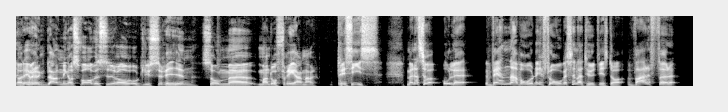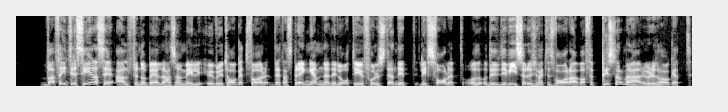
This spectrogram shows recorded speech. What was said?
Ja, det är väl en blandning av svavelsyra och, och glycerin som eh, man då förenar. Precis. Men alltså, Olle, vän av ordning frågar sig naturligtvis då varför varför intresserar sig Alfred Nobel och hans familj överhuvudtaget för detta sprängämne? Det låter ju fullständigt livsfarligt och, det, det visar det sig faktiskt vara. Varför pysslar de med det här överhuvudtaget?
